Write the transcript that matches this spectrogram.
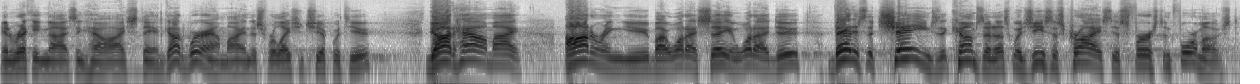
and recognizing how I stand. God, where am I in this relationship with you? God, how am I honoring you by what I say and what I do? That is the change that comes in us when Jesus Christ is first and foremost.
